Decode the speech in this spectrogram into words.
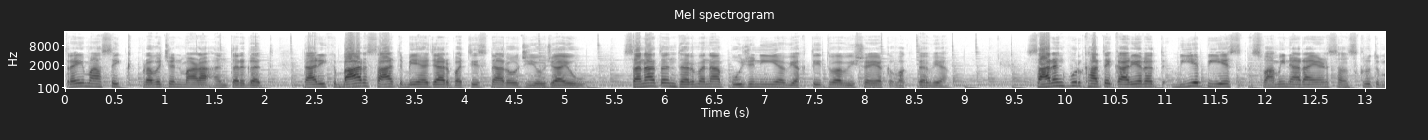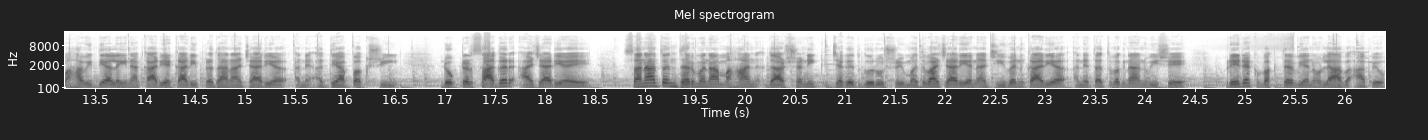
ત્રૈમાસિક પ્રવચનમાળા અંતર્ગત તારીખ બાર સાત બે હજાર પચીસના રોજ યોજાયું સનાતન ધર્મના પૂજનીય વ્યક્તિત્વ વિષયક વક્તવ્ય. સારંગપુર ખાતે કાર્યરત બીએપીએસ સ્વામિનારાયણ સંસ્કૃત મહાવિદ્યાલયના કાર્યકારી પ્રધાનાચાર્ય અને અધ્યાપક શ્રી ડૉક્ટર સાગર આચાર્યએ સનાતન ધર્મના મહાન દાર્શનિક જગતગુરુ શ્રી મધ્વાચાર્યના જીવન કાર્ય અને તત્વજ્ઞાન વિશે પ્રેરક વક્તવ્યનો લાભ આપ્યો.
